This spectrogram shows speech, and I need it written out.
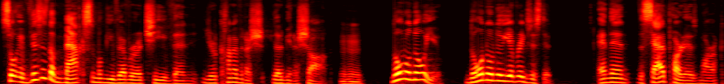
So if this is the maximum you've ever achieved, then you're kind of in a sh- gonna be in a shock. Mhm. No one will know you. No one will know you ever existed. And then the sad part is, Mark,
